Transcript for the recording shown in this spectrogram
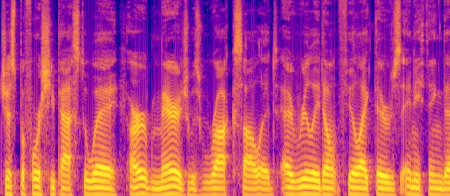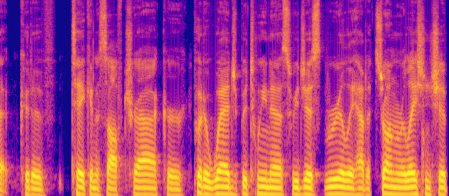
just before she passed away, our marriage was rock solid. I really don't feel like there's anything that could have taken us off track or put a wedge between us. We just really had a strong relationship.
